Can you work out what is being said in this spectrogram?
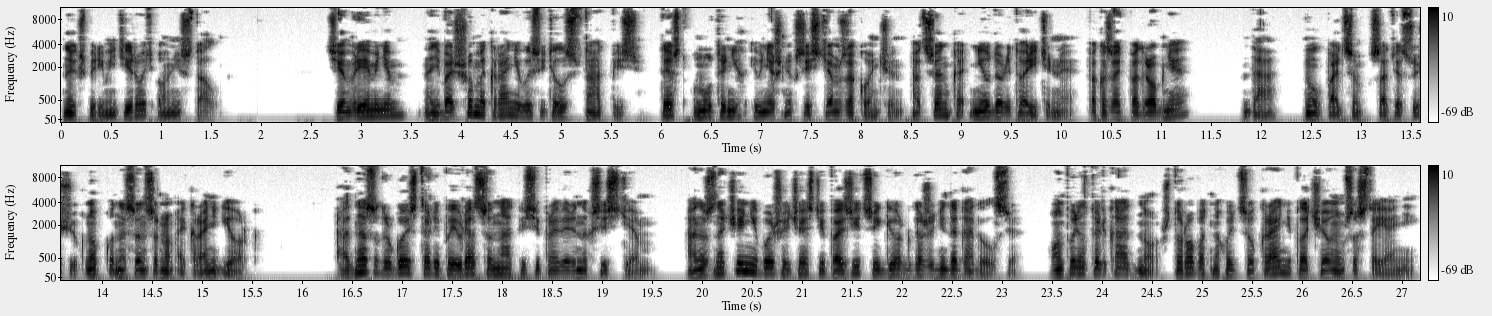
но экспериментировать он не стал. Тем временем на небольшом экране высветилась надпись «Тест внутренних и внешних систем закончен. Оценка неудовлетворительная. Показать подробнее?» «Да», — ткнул пальцем соответствующую кнопку на сенсорном экране Георг. Одна за другой стали появляться надписи проверенных систем. О назначении большей части позиций Георг даже не догадывался. Он понял только одно, что робот находится в крайне плачевном состоянии.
